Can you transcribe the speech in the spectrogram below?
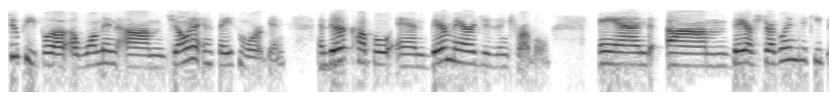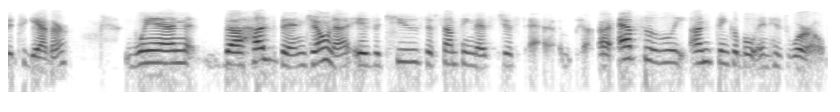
two people, a, a woman, um, Jonah and Faith Morgan, and they're a couple, and their marriage is in trouble and um, they are struggling to keep it together. When the husband, Jonah, is accused of something that's just uh, uh, absolutely unthinkable in his world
